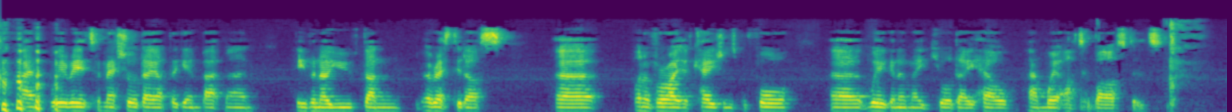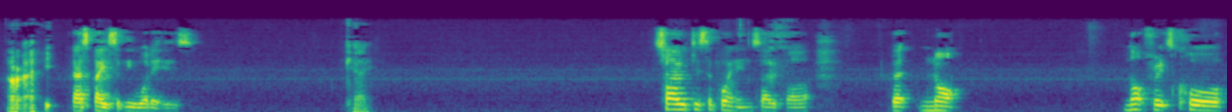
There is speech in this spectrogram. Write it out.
and we're here to mess your day up again, Batman. Even though you've done arrested us uh, on a variety of occasions before, uh, we're going to make your day hell, and we're utter bastards. Alright. That's basically what it is. Okay. so disappointing so far, but not not for its core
